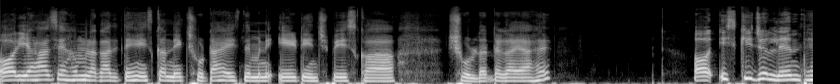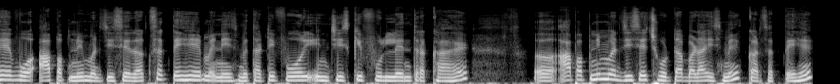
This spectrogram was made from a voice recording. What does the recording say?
और यहाँ से हम लगा देते हैं, इसका नेक छोटा है इसलिए मैंने एट इंच पे इसका शोल्डर लगाया है। और इसकी जो लेंथ है, वो आप अपनी मर्ज़ी से रख सकते हैं। मैंने इसमें थर्टी फोर इंचज़ की फुल लेंथ रखा है। आप अपनी मर्ज़ी से छोटा बड़ा इसमें कर सकते हैं।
